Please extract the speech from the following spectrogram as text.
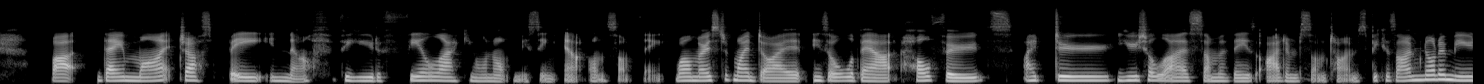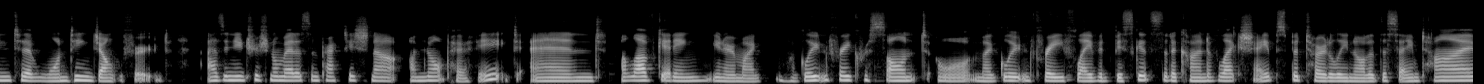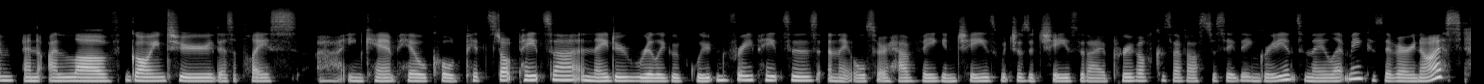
but they might just be enough for you to feel like you're not missing out on something. While most of my diet is all about whole foods, I do utilize some of these items sometimes because I'm not immune to wanting junk food as a nutritional medicine practitioner, I'm not perfect and I love getting, you know, my, my gluten free croissant or my gluten free flavored biscuits that are kind of like shapes but totally not at the same time. And I love going to, there's a place uh, in Camp Hill called Pit Stop Pizza, and they do really good gluten free pizzas. And they also have vegan cheese, which is a cheese that I approve of because I've asked to see the ingredients and they let me because they're very nice.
